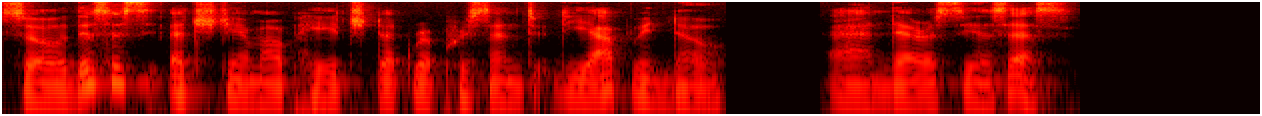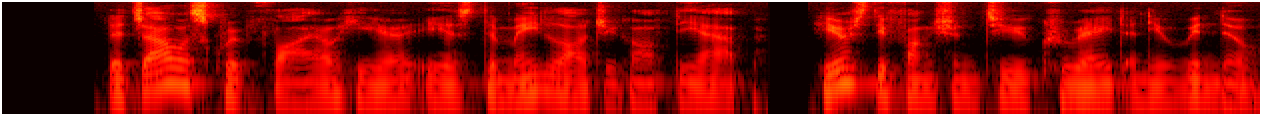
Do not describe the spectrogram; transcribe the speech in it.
So this is HTML page that represent the app window, and there is CSS. The JavaScript file here is the main logic of the app. Here's the function to create a new window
